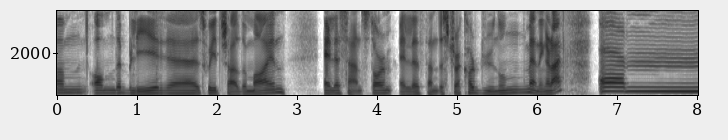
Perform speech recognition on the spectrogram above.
um, om det blir uh, Sweet Child of Mine eller Sandstorm eller Thunderstruck. Har du noen meninger der? Um,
